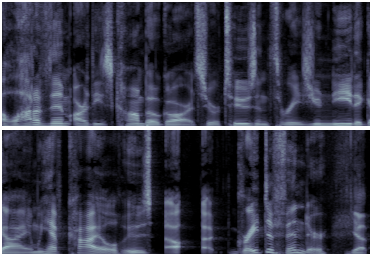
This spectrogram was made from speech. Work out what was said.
A lot of them are these combo guards who are twos and threes. You need a guy, and we have Kyle, who's a, a great defender, Yep.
